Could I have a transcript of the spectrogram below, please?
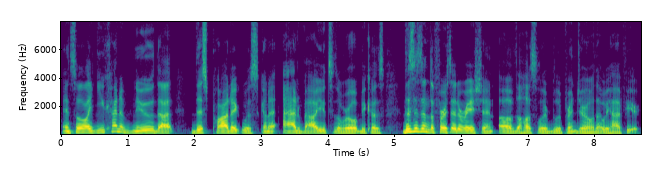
And so, like, you kind of knew that this product was going to add value to the world because this isn't the first iteration of the Hustler Blueprint Journal that we have here.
